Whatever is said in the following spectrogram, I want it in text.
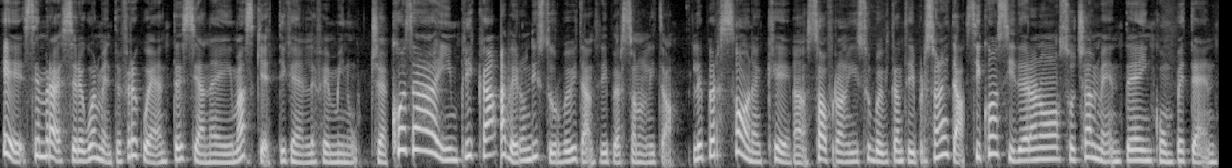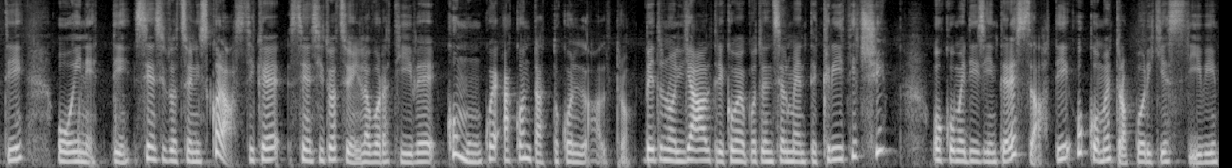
e sembra essere ugualmente frequente sia nei maschietti che nelle femminucce. Cosa implica avere un disturbo evitante di personalità? Le persone che eh, soffrono di disturbo evitante di personalità si considerano socialmente incompetenti o inetti, sia in situazioni scolastiche sia in situazioni lavorative, comunque a contatto con l'altro. Vedono gli altri come potenzialmente critici o come disinteressati o come troppo richiestivi.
